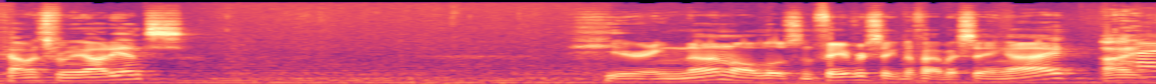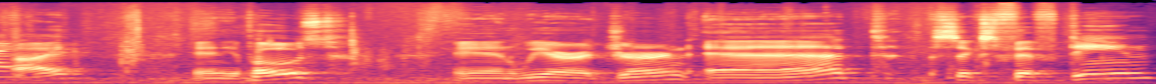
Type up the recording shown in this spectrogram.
Comments from the audience? Hearing none, all those in favor signify by saying aye. Aye. Aye. Any opposed? And we are adjourned at 6:15.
